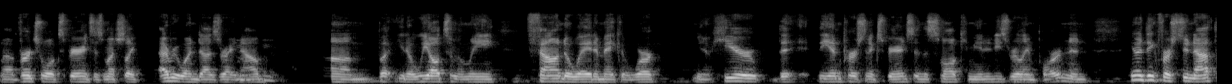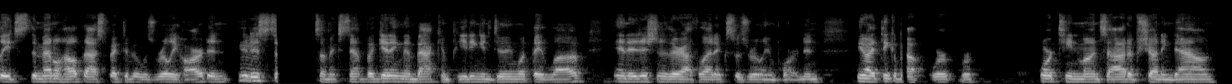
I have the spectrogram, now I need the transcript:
uh, virtual experiences, much like everyone does right now. Mm-hmm. Um, but you know we ultimately found a way to make it work. You know here the the in person experience in the small community is really important, and you know I think for student athletes the mental health aspect of it was really hard, and mm-hmm. it is. Still some extent, but getting them back competing and doing what they love in addition to their athletics was really important. And, you know, I think about we're, we're 14 months out of shutting down.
